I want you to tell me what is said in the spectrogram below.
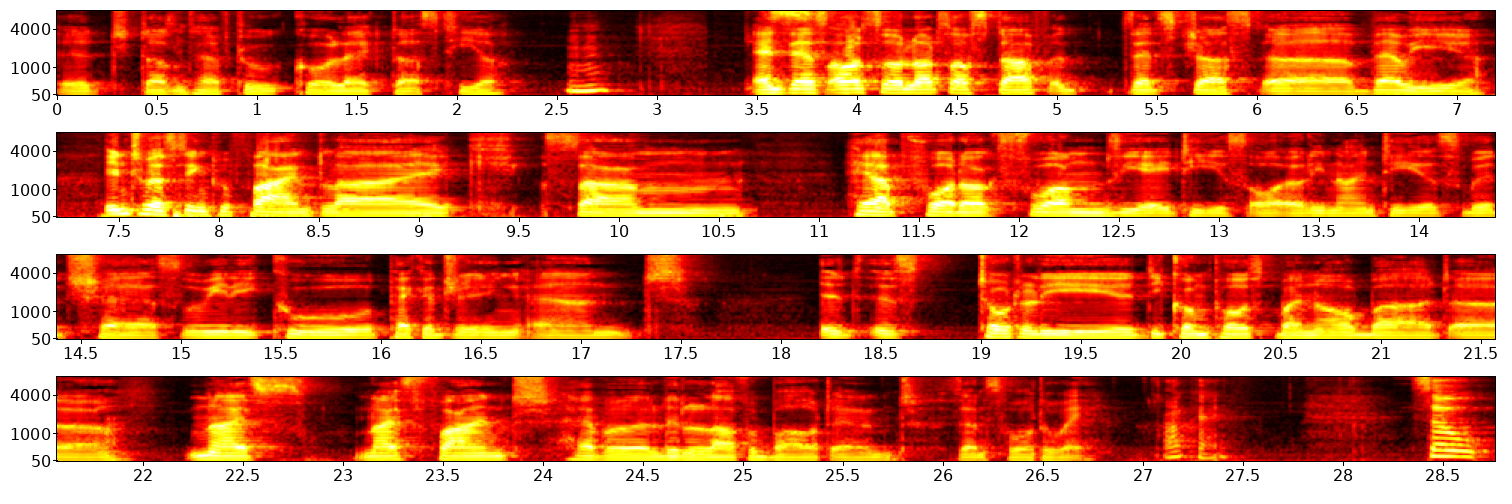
it doesn't have to collect dust here. Mm-hmm. And there's also lots of stuff that's just uh, very interesting to find, like some hair products from the 80s or early 90s, which has really cool packaging and it is totally decomposed by now, but uh, nice, nice find. Have a little laugh about, and then throw it away. Okay. So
